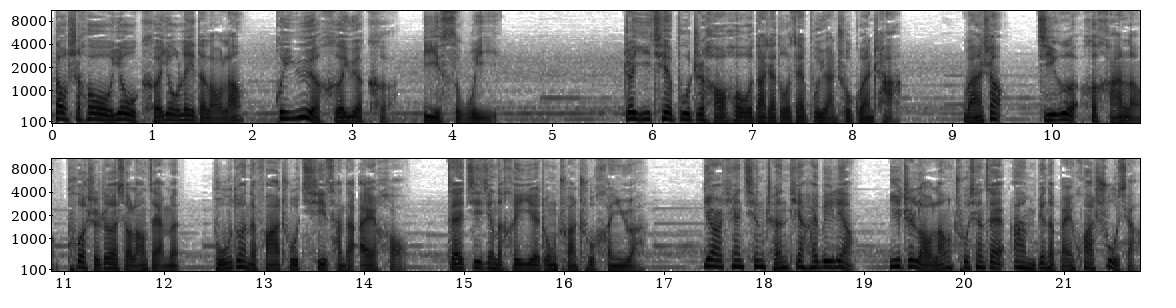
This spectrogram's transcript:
到时候又渴又累的老狼会越喝越渴，必死无疑。这一切布置好后，大家躲在不远处观察。晚上，饥饿和寒冷迫使着小狼崽们不断的发出凄惨的哀嚎，在寂静的黑夜中传出很远。第二天清晨，天还未亮，一只老狼出现在岸边的白桦树下。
